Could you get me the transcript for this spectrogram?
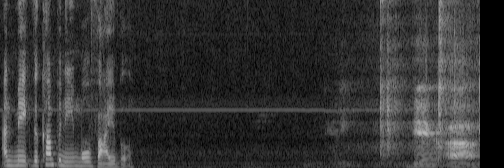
and make the company more viable. Are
